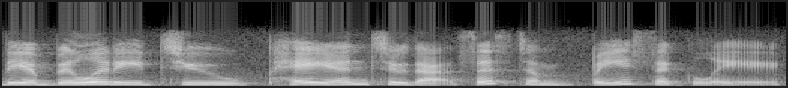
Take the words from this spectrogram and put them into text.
the ability to pay into that system, basically,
